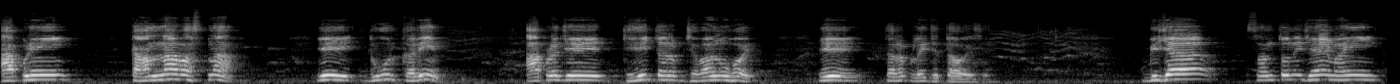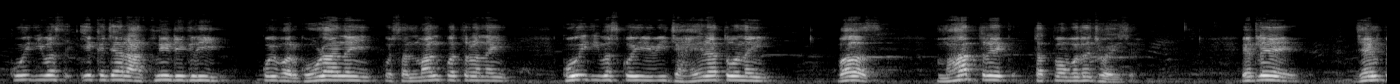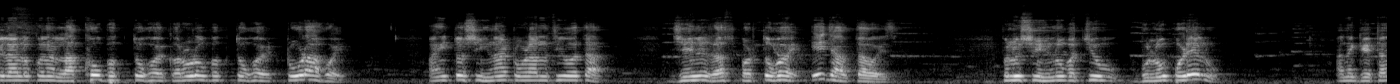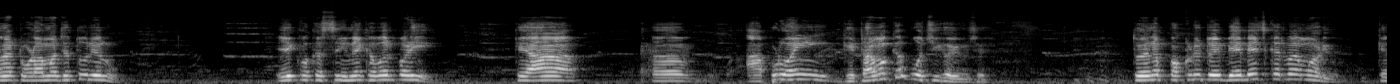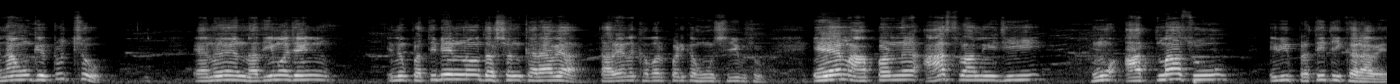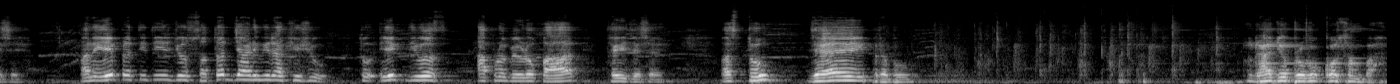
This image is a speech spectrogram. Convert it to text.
આપણી કામના વાસના એ દૂર કરીને આપણે જે ધ્યેય તરફ જવાનું હોય એ તરફ લઈ જતા હોય છે. બીજા સંતોની જેમ અહીં કોઈ દિવસ એક હજાર આઠની ડિગ્રી કોઈ વરઘોડા નહીં, કોઈ સન્માનપત્ર નહીં, કોઈ દિવસ કોઈ એવી જાહેરાતો નહીં, બસ માત્ર એક તત્વબોધ જ હોય છે. એટલે જેમ પેલા લોકોના લાખો ભક્તો હોય, કરોડો ભક્તો હોય, ટોળા હોય અહીં તો સિંહના ટોળા નથી હોતા. જેને રસ પડતો હોય એ જ આવતા હોય છે. પેલું સિંહનું બચ્ચું ભૂલું પડેલું અને ઘેટાના ટોળામાં જતું રહેલું. એક વખત સિંહને ખબર પડી કે આ આપણું અહીં ઘેટામાં કેમ પહોંચી ગયું છે? તો એને પકડ્યું તો એ બે બે જ કરવા માંડ્યું કે ના, હું ઘેટું જ છું. એને નદીમાં જઈને એનું પ્રતિબિંબનું દર્શન કરાવ્યા, તારે એને ખબર પડી કે હું શિવ છું. એમ આપણને આ સ્વામીજી, હું આત્મા છું એવી પ્રતીતિ કરાવે છે. અને એ પ્રતીતિ જો સતત જાળવી રાખીશું, તો એક દિવસ આપણો બેડો પાર થઈ જશે. અસ્તુ, જય પ્રભુ. રાજુ પ્રભુ કોસંબા.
